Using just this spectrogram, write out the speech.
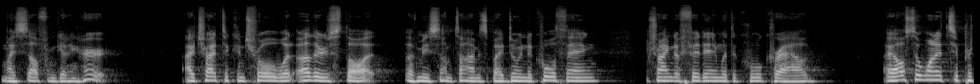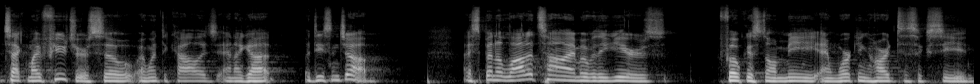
myself from getting hurt. I tried to control what others thought of me sometimes by doing the cool thing, trying to fit in with the cool crowd. I also wanted to protect my future, so I went to college and I got a decent job. I spent a lot of time over the years focused on me and working hard to succeed.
